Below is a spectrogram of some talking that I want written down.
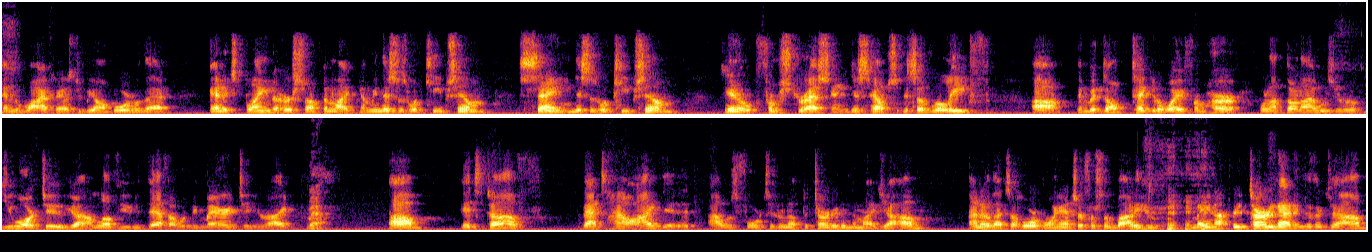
and the wife has to be on board with that and explain to her something like, I mean, this is what keeps him sane. This is what keeps him, you know, from stressing. This helps. It's a relief. Uh, but don't take it away from her. Well, I thought I was your. You are too. Yeah, I love you to death. I would be married to you, right? Yeah. Um, it's tough. That's how I did it. I was fortunate enough to turn it into my job. I know that's a horrible answer for somebody who may not be turning that into their job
